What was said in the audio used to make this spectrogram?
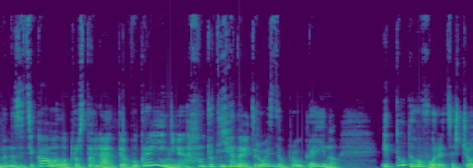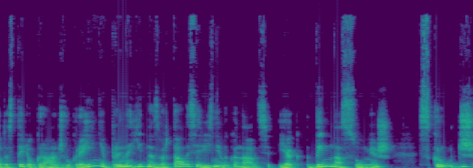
мене зацікавило, просто гляньте, в Україні тут є навіть розділ про Україну. І тут говориться, що до стилю гранж в Україні принагідно зверталися різні виконавці, як Димна Суміш, Скрудж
